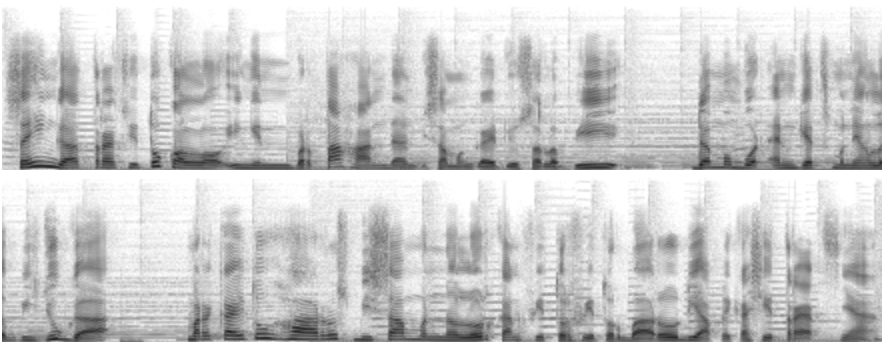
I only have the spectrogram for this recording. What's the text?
Sehingga Threads itu kalau ingin bertahan dan bisa menggait user lebih dan membuat engagement yang lebih juga, mereka itu harus bisa menelurkan fitur-fitur baru di aplikasi Threads-nya.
